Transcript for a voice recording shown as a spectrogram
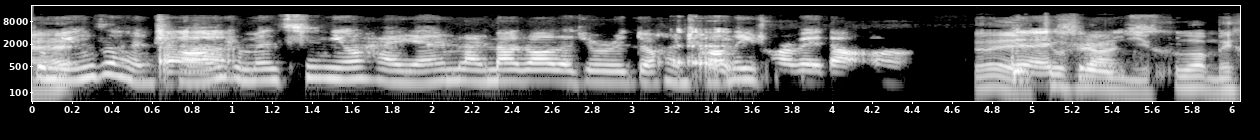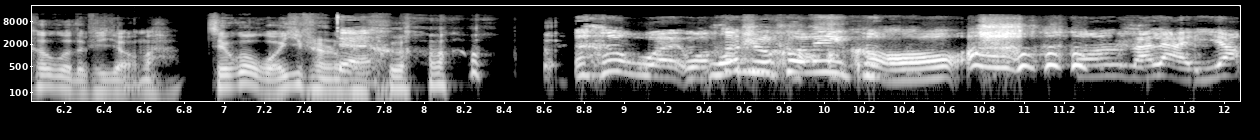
就哎名字很长，呃什么青柠海盐什么乱七八糟的，就是对很长的一串味道，嗯。对，就是让你喝没喝过的啤酒嘛。结果我一瓶都没对喝，我我喝只喝了一口，嗯，咱俩一样。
